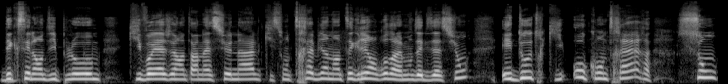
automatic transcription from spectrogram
d'excellents diplômes qui voyagent à l'international qui sont très bien intégrés en gros dans la mondialisation et d'autres qui au contraire sont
